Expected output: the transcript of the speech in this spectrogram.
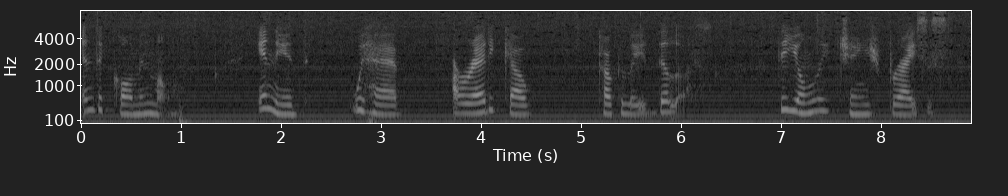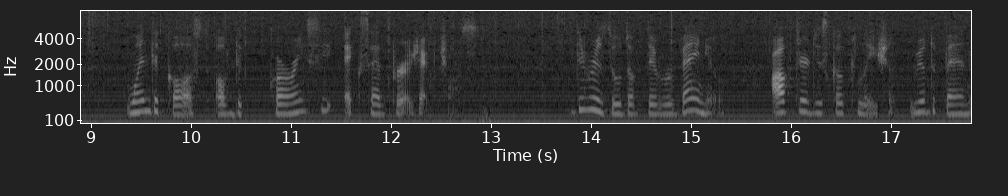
in the coming months. In it, we have already cal- calculated the loss. They only change prices when the cost of the currency exceed projections. The result of the revenue after this calculation will depend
